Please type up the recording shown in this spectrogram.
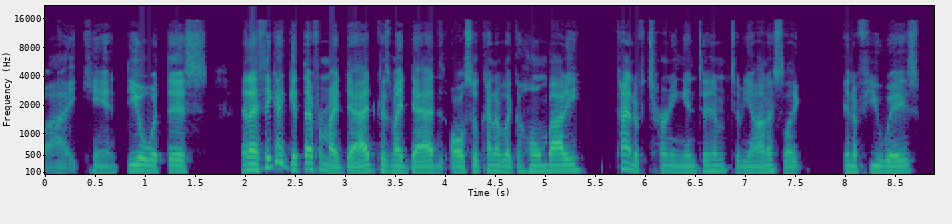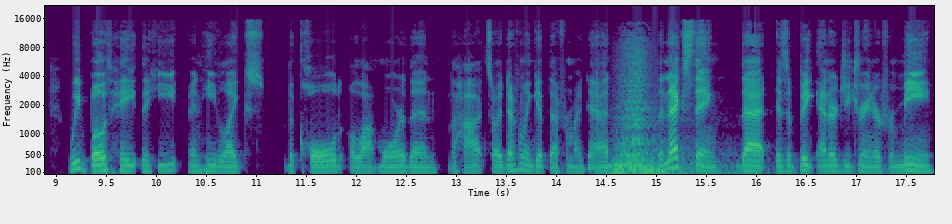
I can't deal with this. And I think I get that from my dad because my dad is also kind of like a homebody, kind of turning into him, to be honest, like in a few ways we both hate the heat and he likes the cold a lot more than the hot. So I definitely get that from my dad. The next thing that is a big energy drainer for me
